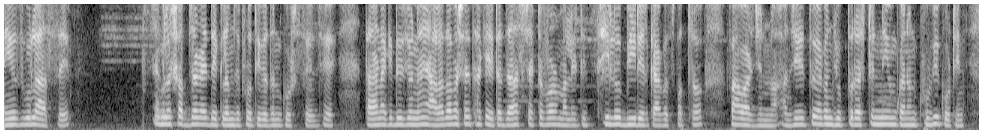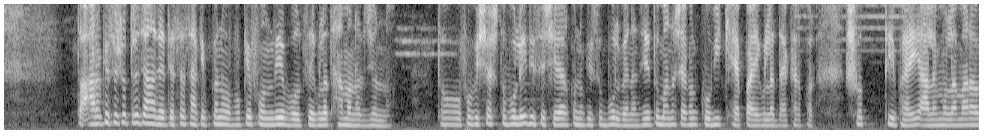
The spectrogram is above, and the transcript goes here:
নিউজগুলো আছে, এগুলো সব জায়গায় দেখলাম যে প্রতিবেদন করছে যে তারা নাকি দুজনে আলাদা বাসায় থাকে। এটা জাস্ট একটা ফর্মালিটি ছিল বীরের কাগজপত্র পাওয়ার জন্য। আর যেহেতু এখন যুক্তরাষ্ট্রের নিয়মকানুন খুবই কঠিন, তো আরও কিছু সূত্রে জানা যাইতেছে সাকিব খান অপুকে ফোন দিয়ে বলছে এগুলো থামানোর জন্য। তো অপু বিশ্বাস তো বলেই দিছে, সে আর কোনো কিছু বলবে না। যেহেতু মানুষ এখন খুবই খেপা এগুলো দেখার পর। সত্যি ভাই, আলেমুলামারাও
